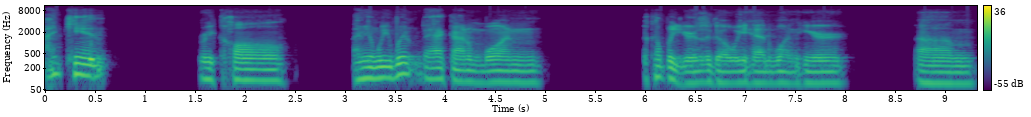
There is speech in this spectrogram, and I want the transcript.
I can't recall. I mean, we went back on one a couple years ago. We had one here. Um,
